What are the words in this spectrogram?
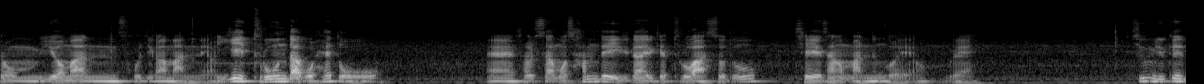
좀 위험한 소지가 많네요. 이게 들어온다고 해도 에, 설사 뭐 3대 1이나 이렇게 들어왔어도 제 예상은 맞는 거예요. 왜? 지금 이렇게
